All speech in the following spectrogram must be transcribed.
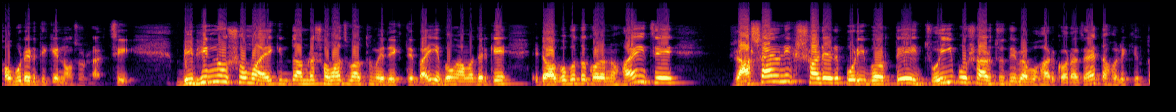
খবরের দিকে নজর রাখছি, বিভিন্ন সময়ে কিন্তু আমরা সমাজ মাধ্যমে দেখতে পাই এবং আমাদেরকে এটা অবগত করানো হয় যে রাসায়নিক সারের পরিবর্তে জৈব সার যদি ব্যবহার করা যায়, তাহলে কিন্তু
